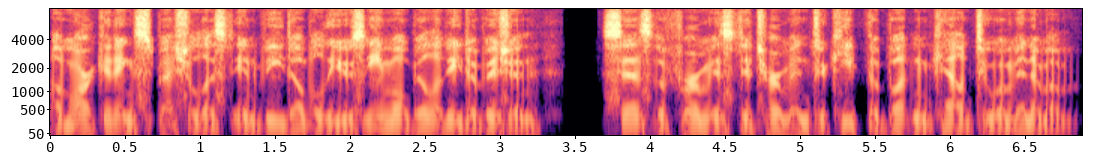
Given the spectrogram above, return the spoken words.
a marketing specialist in VW's e-mobility division, says the firm is determined to keep the button count to a minimum.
